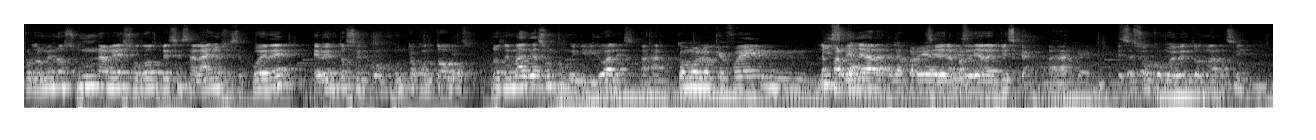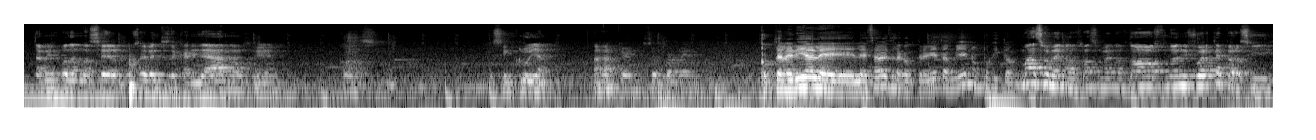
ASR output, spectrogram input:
por lo menos una vez o dos veces al año, si se puede, eventos en conjunto con todos. Los demás ya son como individuales. Ajá. Como lo que fue en La Pizca, parrillada. La parrillada sí, de la Pizca. parrillada de pizca. Ajá. Ah, ok. Esos son como eventos más así. También podemos hacer pues, eventos de caridad, ¿no? Sí, cosas que se incluyan. Ajá. Ok, súper bien. ¿Coctelería le, le sabes de la coctelería también? Un poquito. Más o menos, más o menos. No, no es muy fuerte, pero sí.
